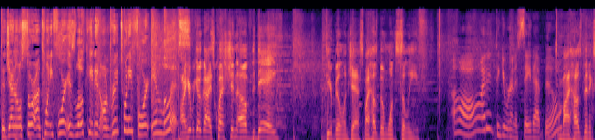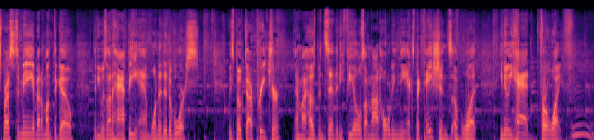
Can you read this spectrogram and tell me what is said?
The General Store on 24 is located on Route 24 in Lewes. All right, here we go, guys. Question of the day. Dear Bill and Jess, my husband wants to leave. Oh, I didn't think you were going to say that, Bill. My husband expressed to me about a month ago that he was unhappy and wanted a divorce. We spoke to our preacher, and my husband said that he feels I'm not holding the expectations of what you know he had for a wife. Mm.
